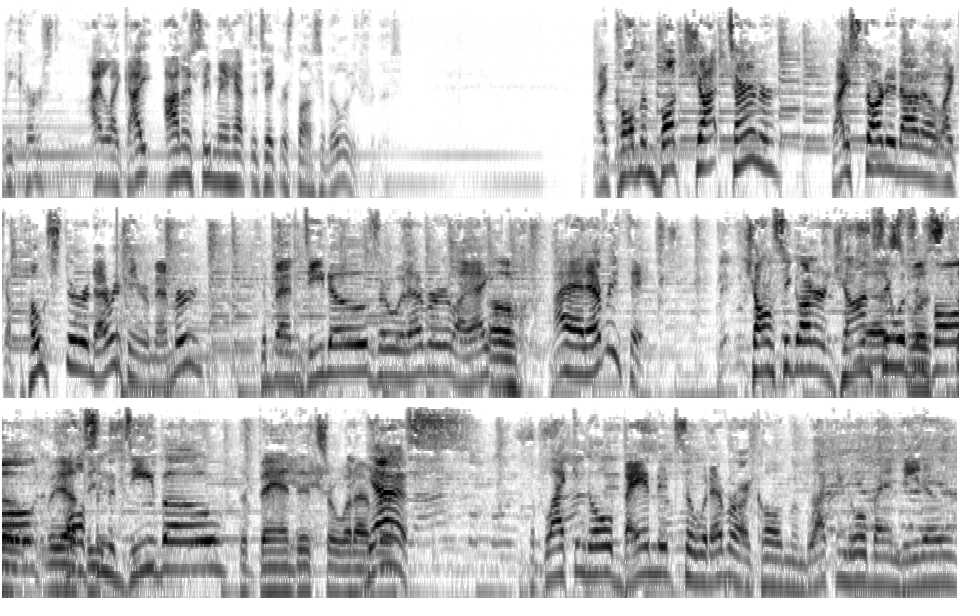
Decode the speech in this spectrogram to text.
maybe cursed him. I like. I honestly may have to take responsibility for this. I called him Buckshot Turner. I started out a, like a poster and everything. Remember the Banditos or whatever? Like I, Oh. I had everything. Chauncey Gardner-Johnson Yes, was, was the- involved. yeah, Paulson the- Adebo. The Bandits or whatever. Yes. The black and gold bandits or whatever I called them, black and gold banditos.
